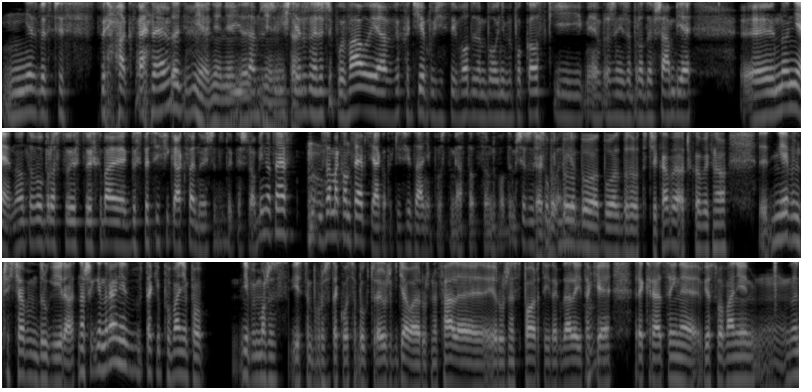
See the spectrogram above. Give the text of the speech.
niezbyt czystym akwenem. No, nie, nie, nie. I tam nie, rzeczywiście nie, tak. różne rzeczy pływały. Ja wychodziłem później z tej wody, tam było niby po kostki miałem wrażenie, że brodzę w szambie. Yy, no nie, no to po prostu jest, to jest chyba jakby specyfika akwenu jeszcze tutaj też robi. Natomiast sama koncepcja jako takie zwiedzanie po prostu miasta od strony wody, myślę, że jest tak, super. Było, było, było, było to ciekawe, aczkolwiek no nie wiem, czy chciałbym drugi raz. Znaczy generalnie takie pływanie po nie wiem, może jestem po prostu taką osobą, która już widziała różne fale, różne sporty i tak dalej. Mhm. Takie rekreacyjne wiosłowanie, mm, no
